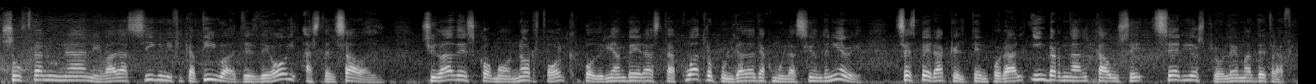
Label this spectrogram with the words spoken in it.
sufran una nevada significativa desde hoy hasta el sábado. Ciudades como Norfolk podrían ver hasta 4 pulgadas de acumulación de nieve. Se espera que el temporal invernal cause serios problemas de tráfico.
